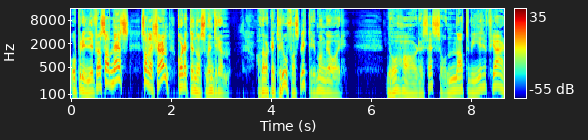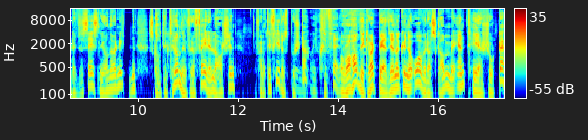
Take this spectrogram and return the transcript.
opprinnelig fra Sandnes, Sandnessjøen, går dette nå som en drøm. Han har vært en trofast lytter i mange år. Nå har det seg sånn at vi 4. til 16. januar 19 skal til Trondheim for å feire Lars sin 54-årsbursdag. Og hva hadde ikke vært bedre enn å kunne overraske ham med en T-skjorte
